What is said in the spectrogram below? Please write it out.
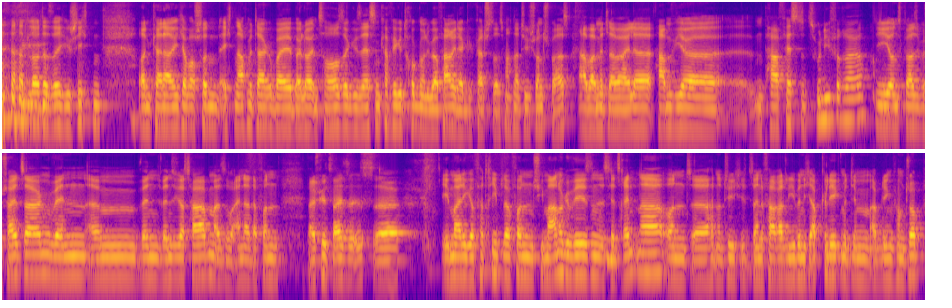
und lauter solche Geschichten. Und keine Ahnung, ich habe auch schon echt Nachmittage bei, bei Leuten zu Hause gesessen, Kaffee getrunken und über Fahrräder gequatscht. Das macht natürlich schon Spaß. Aber mittlerweile haben wir äh, ein paar feste Zulieferer, die uns quasi Bescheid sagen, wenn, ähm, wenn, wenn sie das haben. Also einer davon beispielsweise ist äh, ehemaliger Vertriebler von Shimano gewesen, ist jetzt Rentner und äh, hat natürlich seine Fahrradliebe nicht abgelegt mit dem dem Ablegen vom Job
